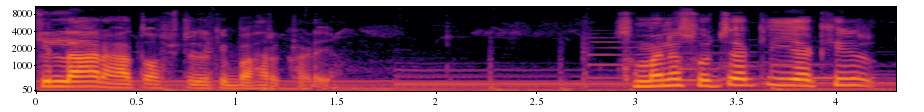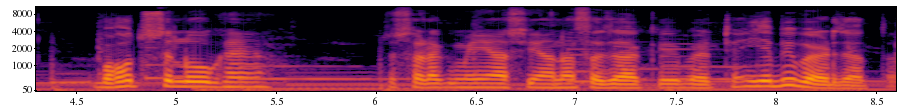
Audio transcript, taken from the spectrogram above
चिल्ला रहा था हॉस्पिटल के बाहर खड़े। तो मैंने सोचा कि आखिर बहुत से लोग हैं जो सड़क में सियाना सजा के बैठे हैं, ये भी बैठ जाता।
